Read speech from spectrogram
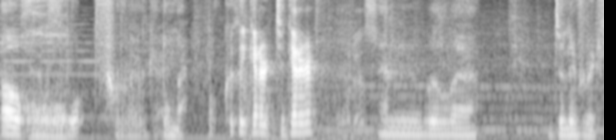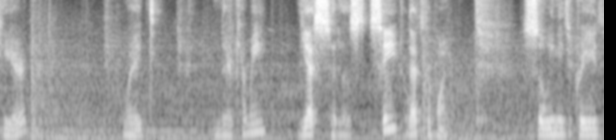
Oh, godverdomme. We'll quickly get it together and we'll uh, deliver it here. Wait, there can we? Yes, it is. See, that's the point. So we need to create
